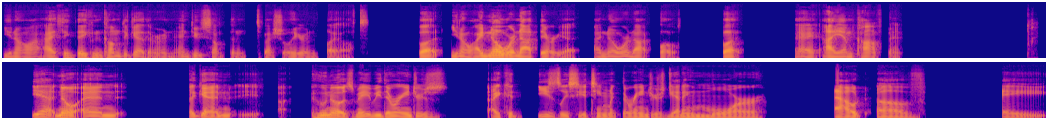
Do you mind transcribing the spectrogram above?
You know, I, I think they can come together and, and do something special here in the playoffs. But, you know, I know we're not there yet. I know we're not close, but I, I am confident. Yeah, no, and again, uh, who knows? Maybe the Rangers. I could easily see a team like the Rangers getting more out of a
